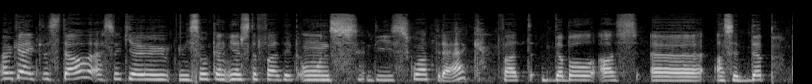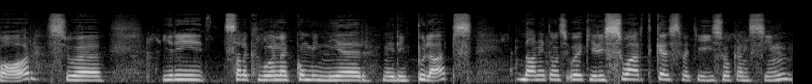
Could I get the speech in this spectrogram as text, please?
Okay, Kristal, as ek jou hierso kan eers vat het ons die squat rack wat dubbel as 'n uh, as 'n dip bar. So hierdie sal ek gewoonlik kombineer met die pull-ups. Dan het ons ook hierdie swart kus wat jy hierso kan sien.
